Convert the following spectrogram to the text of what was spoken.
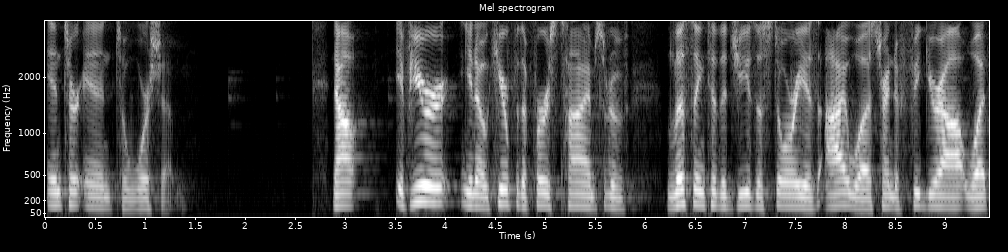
enter into worship. Now, if you're, you know, here for the first time, sort of listening to the Jesus story as I was, trying to figure out what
